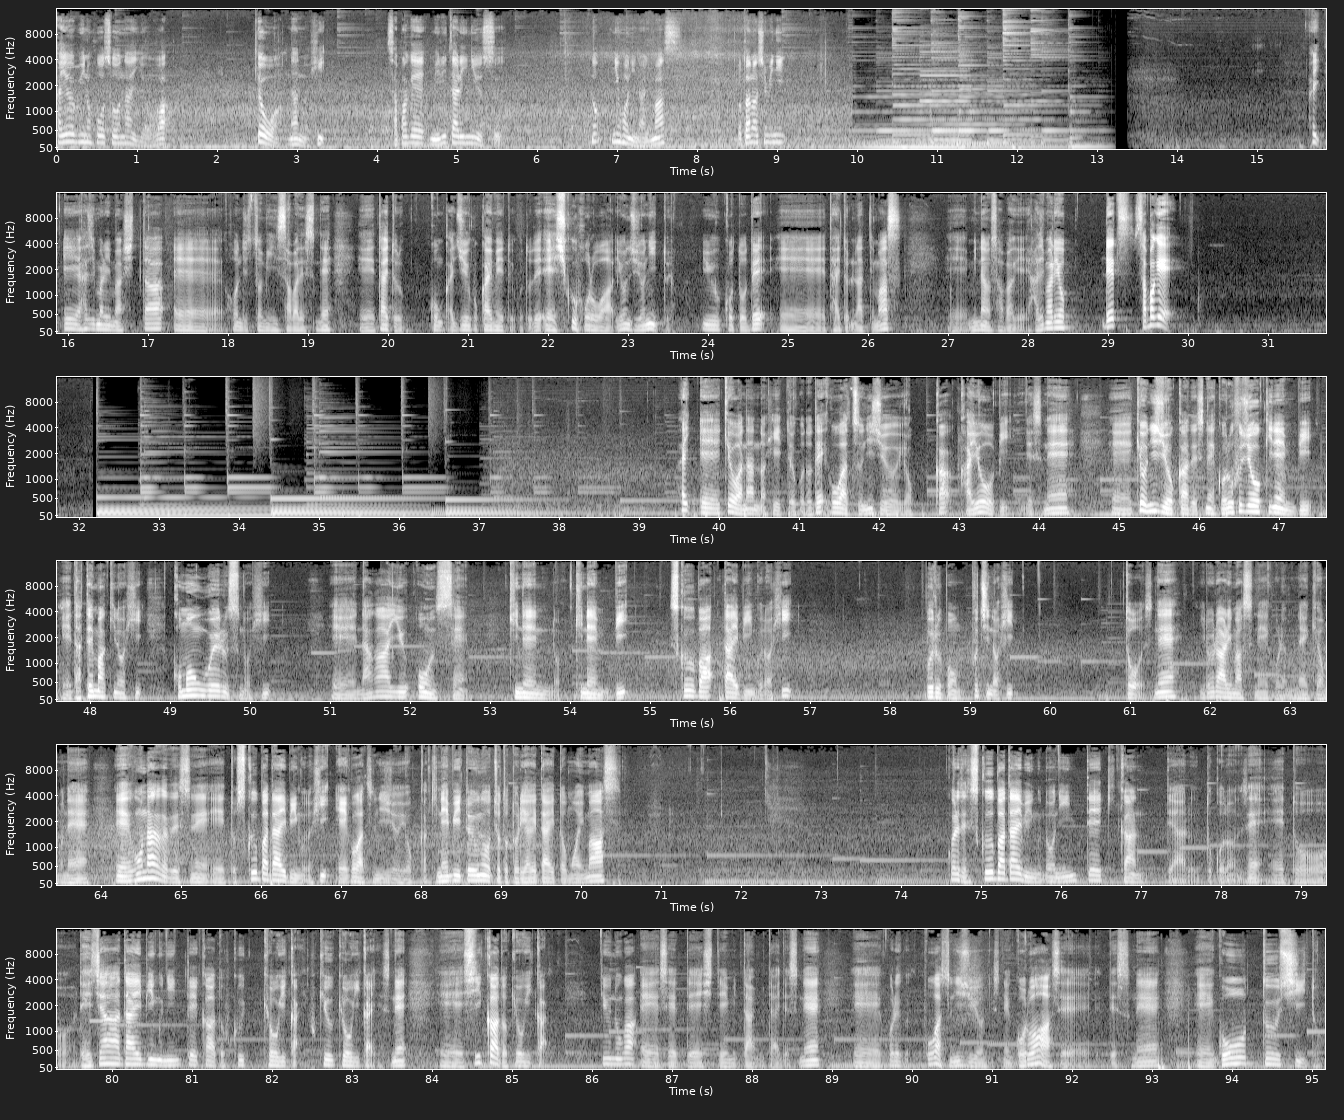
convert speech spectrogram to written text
火曜日の放送内容は今日は何の日？サバゲーミリタリーニュースの2本になります。お楽しみに。はい、えー、始まりました、えー、本日のミニサバですね、えー、タイトル今回15回目ということで、えー、祝フォロワー44人ということで、えー、タイトルになってます、えー、みんなのサバゲー始まるよ。レッツサバゲーはい、えー、今日は何の日ということで5月24日火曜日ですね、えー、今日24日はですねゴルフ場記念日、えー、伊達巻の日コモンウェルスの日、えー、長湯温泉記念の記念日スクーバダイビングの日ブルボンプチの日とですね。いろいろありますね、これもね、今日もね。えー、この中でですね、えーと、スクーバダイビングの日、えー、5月24日記念日というのをちょっと取り上げたいと思います。これでスクーバダイビングの認定機関であるところですね、えーと、レジャーダイビング認定カード普及協議会、普及協議会ですね、えー、C カード協議会っていうのが、えー、制定してみたみたいですね。えー、これ5月24日ですね、語呂合わせですね、えー、GoToC と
